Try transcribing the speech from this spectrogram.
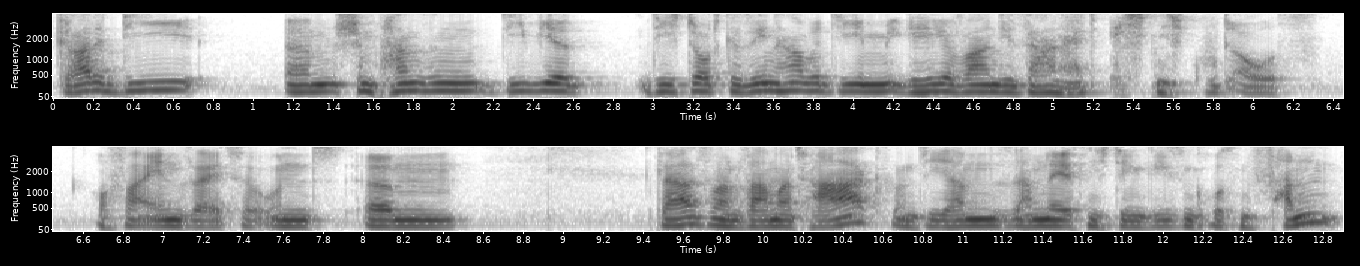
gerade die ähm, Schimpansen, die wir, die ich dort gesehen habe, die im Gehege waren, die sahen halt echt nicht gut aus auf der einen Seite. Und ähm, klar, es war ein warmer Tag und die haben, haben da jetzt nicht den riesengroßen Fun,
